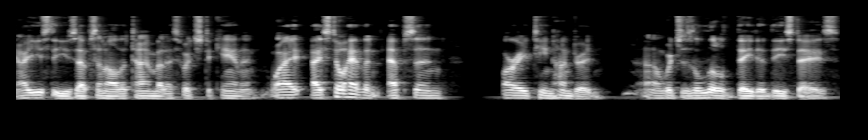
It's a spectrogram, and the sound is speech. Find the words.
I used to use Epson all the time, but I switched to Canon. Why? I still have an Epson R1800, uh, which is a little dated these days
